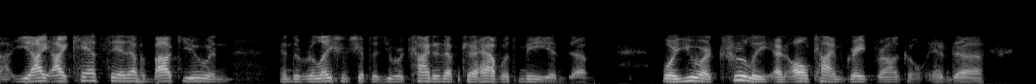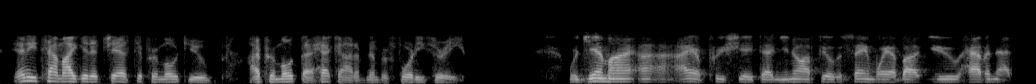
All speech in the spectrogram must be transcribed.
uh, yeah, I, I can't say enough about you and and the relationship that you were kind enough to have with me. And um, boy, you are truly an all-time great Bronco. And uh, anytime I get a chance to promote you, I promote the heck out of number 43. Well, Jim, I, I I appreciate that, and you know I feel the same way about you having that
